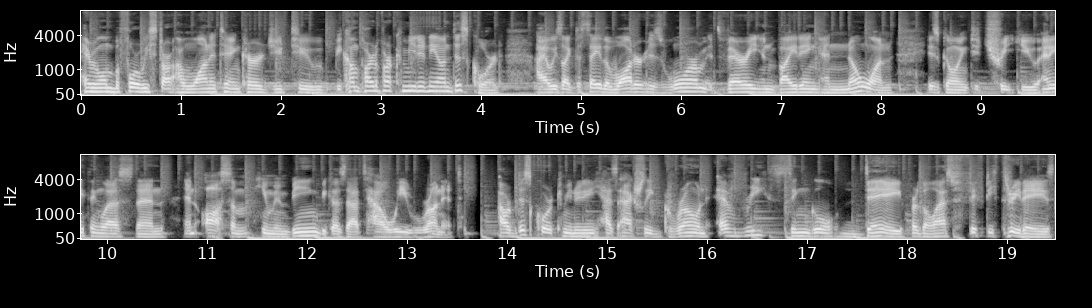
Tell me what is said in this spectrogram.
Hey everyone, before we start, I wanted to encourage you to become part of our community on Discord. I always like to say the water is warm, it's very inviting, and no one is going to treat you anything less than an awesome human being because that's how we run it. Our Discord community has actually grown every single day for the last 53 days,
